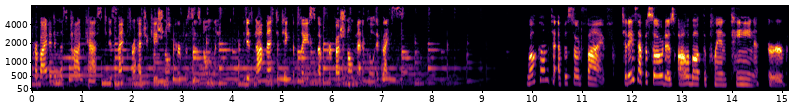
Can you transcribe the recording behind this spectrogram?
provided in this podcast is meant for educational purposes only. It is not meant to take the place of professional medical advice. Welcome to episode 5. Today's episode is all about the plantain herb.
